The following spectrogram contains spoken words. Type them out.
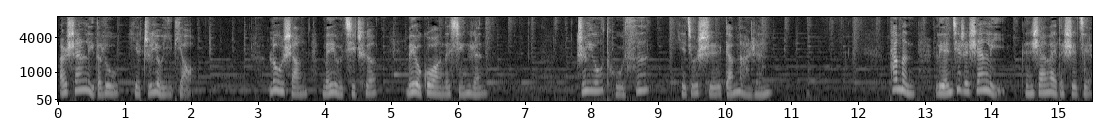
而山里的路也只有一条。路上没有汽车，没有过往的行人，只有土司。也就是赶马人，他们连接着山里跟山外的世界。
